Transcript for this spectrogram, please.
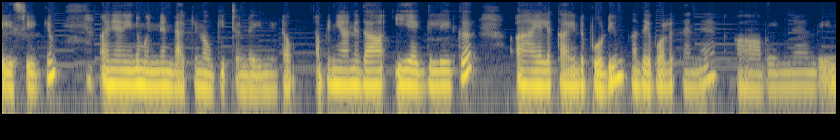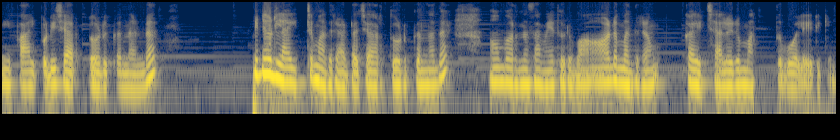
ടേസ്റ്റ് ആയിരിക്കും. ഞാൻ ഇതിന് മുന്നേ ഉണ്ടാക്കി നോക്കിയിട്ടുണ്ടായിരുന്നു കേട്ടോ അപ്പം ഞാനിതാ ഈ എഗ്ഗിലേക്ക് ഏലക്കായന്റെ പൊടിയും അതേപോലെ തന്നെ പിന്നെ ഈ പാൽപ്പൊടി ചേർത്ത് കൊടുക്കുന്നുണ്ട്. പിന്നെ ഒരു ലൈറ്റ് മധുരം കേട്ടോ ചേർത്ത് കൊടുക്കുന്നത്. അവൻ പറഞ്ഞ സമയത്ത് ഒരുപാട് മധുരം കഴിച്ചാൽ ഒരു മത്ത് പോലെ ഇരിക്കും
